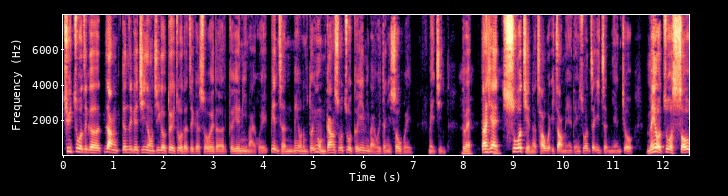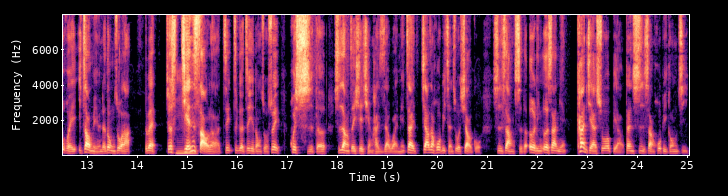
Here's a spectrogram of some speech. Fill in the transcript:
去做这个让跟这个金融机构对做的这个所谓的隔夜逆买回，变成没有那么多，因为我们刚刚说做隔夜逆买回等于收回美金，对不对？但现在缩减了超过一兆美元，等于说这一整年就没有做收回一兆美元的动作啦。对不对？就是减少了这这个这些动作，所以会使得是让这些钱还是在外面，再加上货币乘数的效果，事实上使得二零二三年看起来缩表，但事实上货币供给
